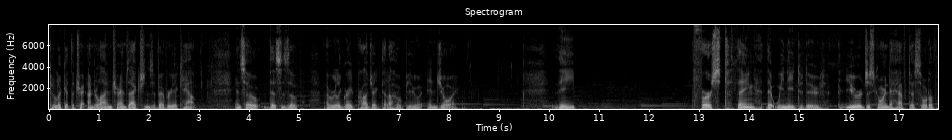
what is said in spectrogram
to look at the tra underlying transactions of every account. And so this is a a really great project that I hope you enjoy. The first thing that we need to do, you are just going to have to sort of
